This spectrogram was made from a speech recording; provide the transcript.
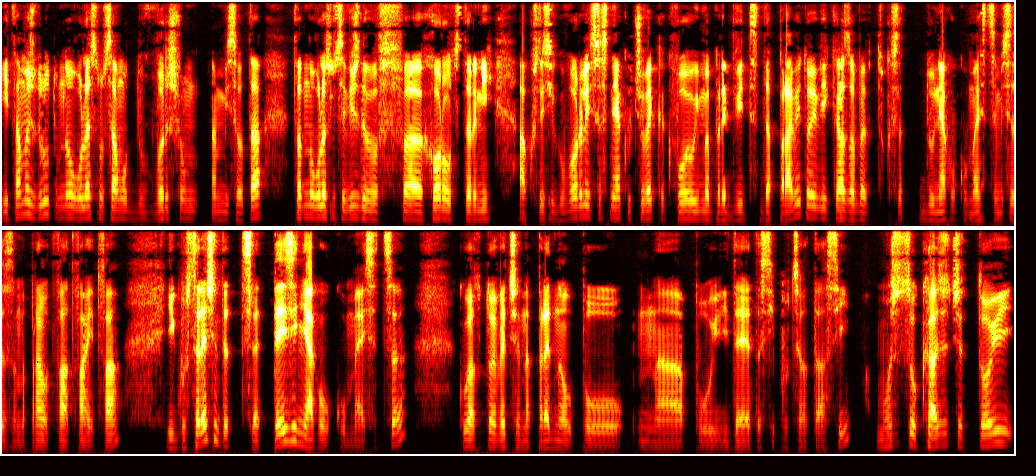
И това, между другото, много лесно, само довършвам мисълта, това много лесно се вижда в хора отстрани. Ако сте си говорили с някой човек какво има предвид да прави, той ви казва, бе, тук след, до няколко месеца мисля да съм направил това, това и това. И го срещнете след тези няколко месеца, когато той вече е напреднал по, на, по идеята си, по целта си, може да се окаже, че той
